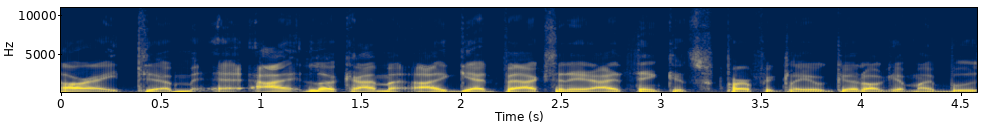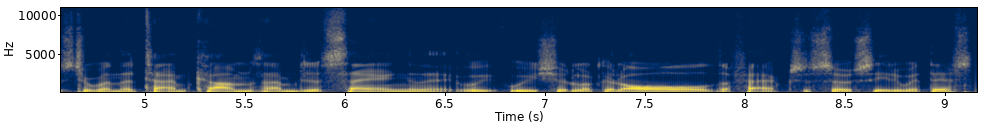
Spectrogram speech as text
All right, um, I look, I'm I get vaccinated. I think it's perfectly good. I'll get my booster when the time comes. I'm just saying that we, we should look at all the facts associated with this.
